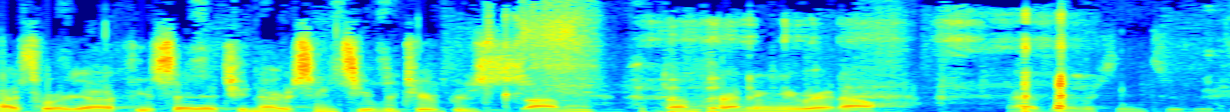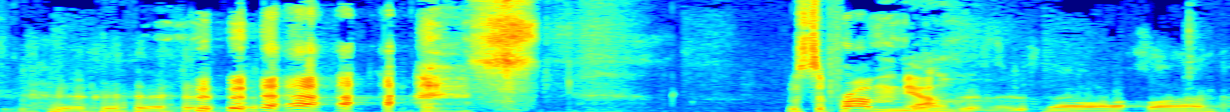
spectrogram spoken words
I swear to God, if you say that you've never seen Super Troopers, I'm done unfriending you right now. I've never seen Super Troopers. What's the problem, meow? Brandon is now offline.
